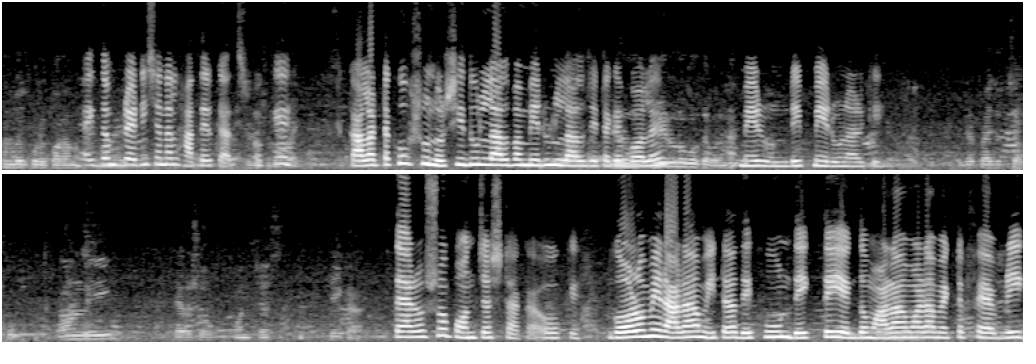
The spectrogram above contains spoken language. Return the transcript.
সুন্দর করে করানো। একদম ট্রেডিশনাল হাতের কাজ ওকে. কালারটা খুব সুন্দর সিঁদুর লাল বা মেরুন লাল যেটাকে বলে। হ্যাঁ? মেরুন ডিপ মেরুন আর কি। তেরোশো পঞ্চাশ। টাকা ওকে। গরমের আরাম এটা দেখুন দেখতেই একদম আরাম আরাম একটা ফ্যাব্রিক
